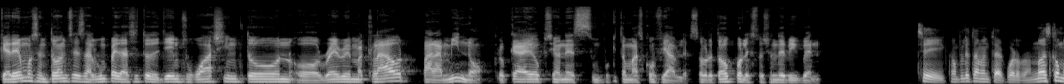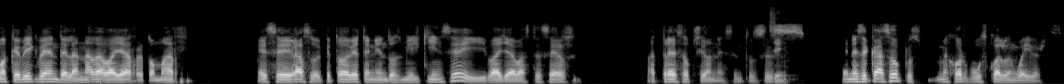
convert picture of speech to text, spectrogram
¿queremos entonces algún pedacito de James Washington o Ray Ray McLeod? Para mí no, creo que hay opciones un poquito más confiables, sobre todo por la situación de Big Ben. Sí, completamente de acuerdo. No es como que Big Ben de la nada vaya a retomar ese caso que todavía tenía en 2015 y vaya a abastecer a tres opciones. Entonces, en ese caso, pues mejor busco algo en waivers.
